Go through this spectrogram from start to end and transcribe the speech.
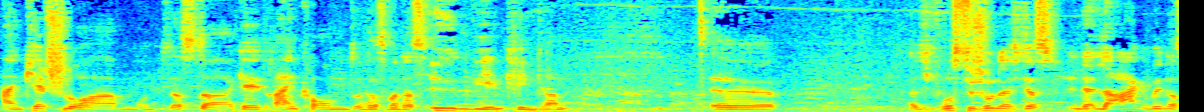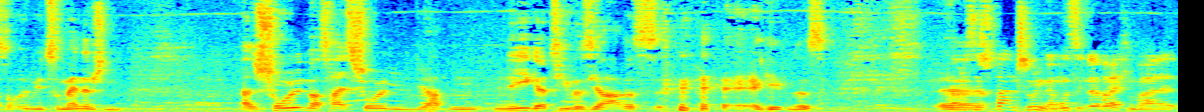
einen Cashflow haben und dass da Geld reinkommt und dass man das irgendwie hinkriegen kann. Äh, also ich wusste schon, dass ich das in der Lage bin, das noch irgendwie zu managen. Also Schulden, was heißt Schulden? Wir hatten ein negatives Jahresergebnis. Aber das ist spannend, Entschuldigung, da muss ich unterbrechen, weil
